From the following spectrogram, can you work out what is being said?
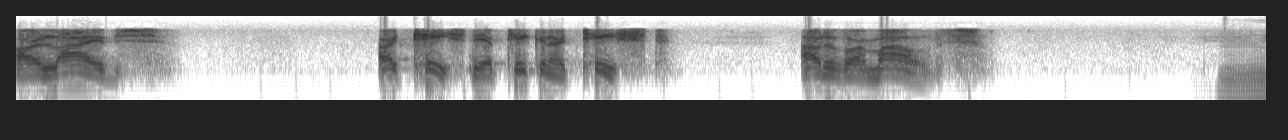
our lives our taste they have taken our taste out of our mouths. Mm-hmm.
